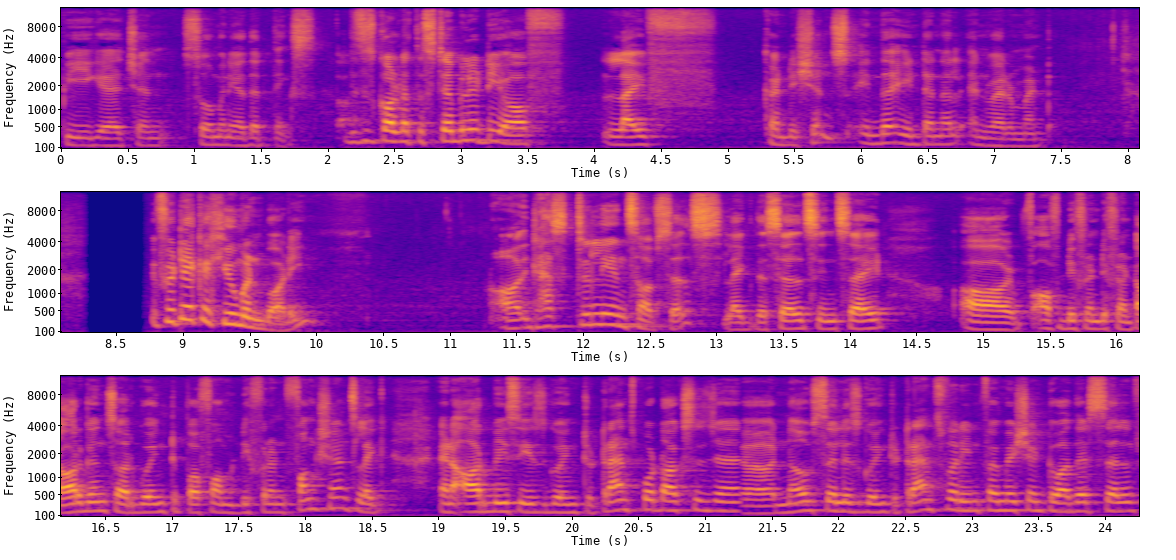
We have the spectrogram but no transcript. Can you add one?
pH and so many other things. This is called as the stability of life conditions in the internal environment. If you take a human body, uh, it has trillions of cells like the cells inside uh, of different different organs are going to perform different functions like an RBC is going to transport oxygen, a nerve cell is going to transfer information to other cells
